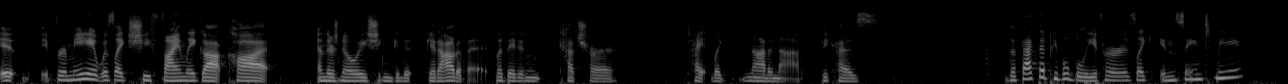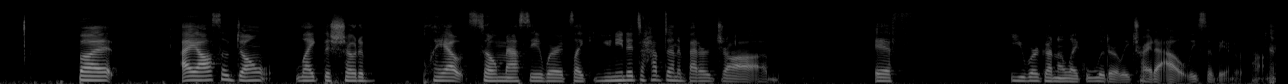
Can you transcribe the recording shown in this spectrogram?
it, it- for me it was like she finally got caught and there's no way she can get get out of it but they didn't catch her tight like not enough because the fact that people believe her is like insane to me but I also don't like the show to play out so messy where it's like you needed to have done a better job if you were gonna like literally try to out Lisa Vanderpump.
